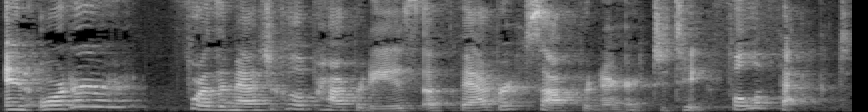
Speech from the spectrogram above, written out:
In order for the magical properties of fabric softener to take full effect,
